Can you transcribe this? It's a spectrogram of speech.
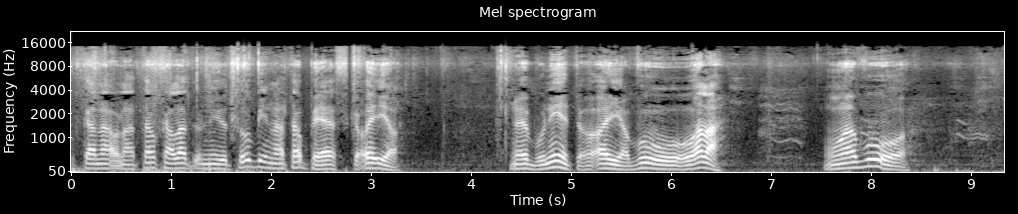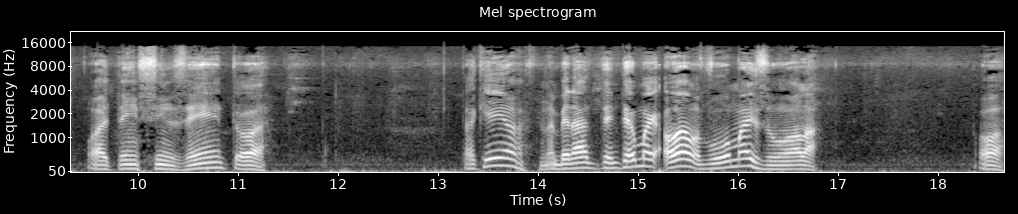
o canal Natal Calado no YouTube e Natal Pesca. Olha aí, ó. Não é bonito? Aí, ó. Voou, lá. Uma voou. Olha, tem cinzento, ó. Tá aqui, ó. Na beirada tem até uma. Ó, voou mais um, ó lá. Ó.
